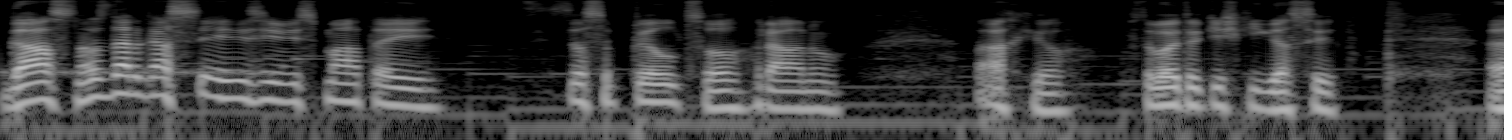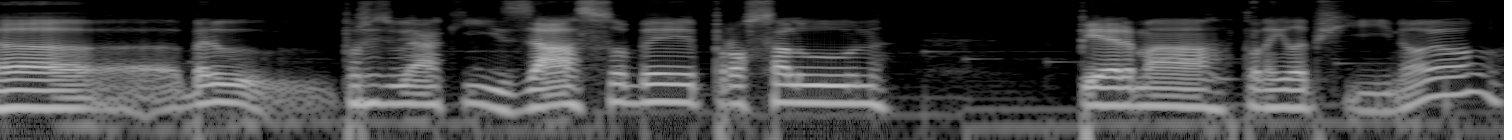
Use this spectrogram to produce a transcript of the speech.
Gas, nazdar gasy, ty jsi vysmátej. Zase pil, co, ráno. Ach jo, s tebou je to těžký gasy. Uh, beru, pořizuji nějaký zásoby pro salon. Pierre má to nejlepší, no jo.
